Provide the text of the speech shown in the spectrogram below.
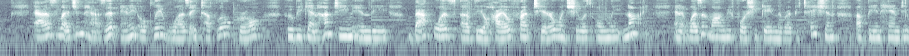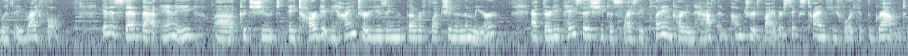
As legend has it, Annie Oakley was a tough little girl who began hunting in the backwoods of the Ohio frontier when she was only nine. And it wasn't long before she gained the reputation of being handy with a rifle. It is said that Annie uh, could shoot a target behind her using the reflection in the mirror. At 30 paces, she could slice a playing card in half and puncture it five or six times before it hit the ground.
